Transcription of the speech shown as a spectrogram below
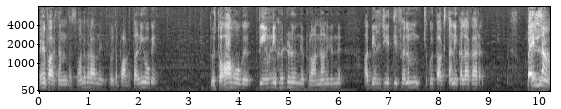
ਕਹਿੰਦੇ ਪਾਕਿਸਤਾਨ ਦਾ ਸੰਬੰਧ ਖਰਾਬ ਨੇ, ਤੁਸੀਂ ਤਾਂ ਪਾਕਿਸਤਾਨੀ ਹੋ ਗਏ। ਤੁਸੀਂ ਤਾਂ ਆ ਹੋ ਗਏ ਟੀਮ ਨਹੀਂ ਖੇਡਣ ਦਿੰਦੇ, ਫਲਾਨਾ ਨਹੀਂ ਦਿੰਦੇ। ਆ ਦਿਲਜੀਤ ਦੀ ਫਿਲਮ ਚ ਕੋਈ ਪਾਕਿਸਤਾਨੀ ਕਲਾਕਾਰ ਪਹਿਲਾਂ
